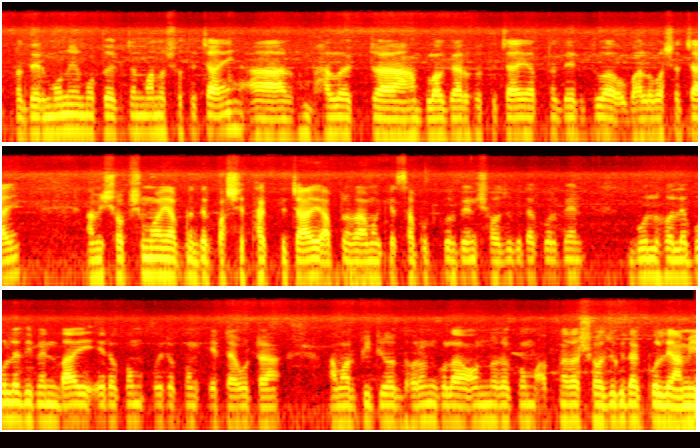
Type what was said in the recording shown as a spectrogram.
আপনাদের মনের মতো একজন মানুষ হতে চাই আর ভালো একটা ব্লগার হতে চাই, আপনাদের দোয়া ও ভালোবাসা চাই। আমি সব সময় আপনাদের পাশে থাকতে চাই, আপনারা আমাকে সাপোর্ট করবেন, সহযোগিতা করবেন, ভুল হলে বলে দিবেন, ভাই, এরকম ওই রকম এটা, ওটা। আমার ভিডিওর ধরনগুলা অন্যরকম, আপনারা সহযোগিতা করলে আমি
